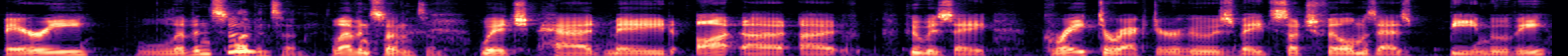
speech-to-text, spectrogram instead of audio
Barry Levinson? Levinson. Levinson, Levinson. which had made, uh, uh, who is a great director who has made such films as Bee Movie,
